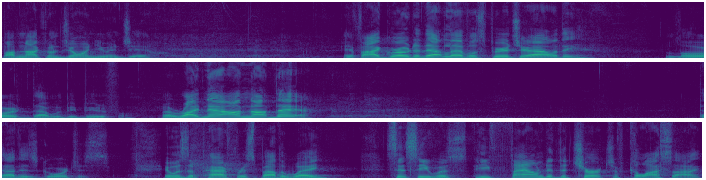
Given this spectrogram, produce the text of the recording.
But I'm not going to join you in jail. If I grow to that level of spirituality, Lord, that would be beautiful. But right now, I'm not there. That is gorgeous. It was Epaphras, by the way, since he was he founded the church of Colossae.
